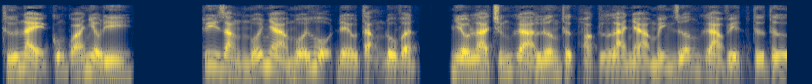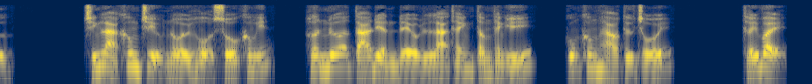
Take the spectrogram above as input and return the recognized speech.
thứ này cũng quá nhiều đi. Tuy rằng mỗi nhà mỗi hộ đều tặng đồ vật, nhiều là trứng gà lương thực hoặc là nhà mình dưỡng gà vịt từ từ. Chính là không chịu nổi hộ số không ít, hơn nữa tá điển đều là thành tâm thành ý, cũng không hảo từ chối thấy vậy,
